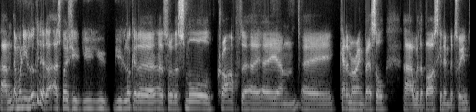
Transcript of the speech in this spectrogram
Um, and when you look at it, I, I suppose you you you you look at a, a, sort of a small craft, a a, um, a catamaran vessel uh, with a basket in between.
